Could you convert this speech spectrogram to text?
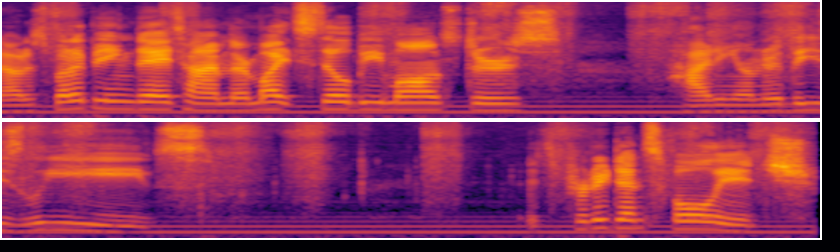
Now, despite it being daytime, there might still be monsters hiding under these leaves. It's pretty dense foliage.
